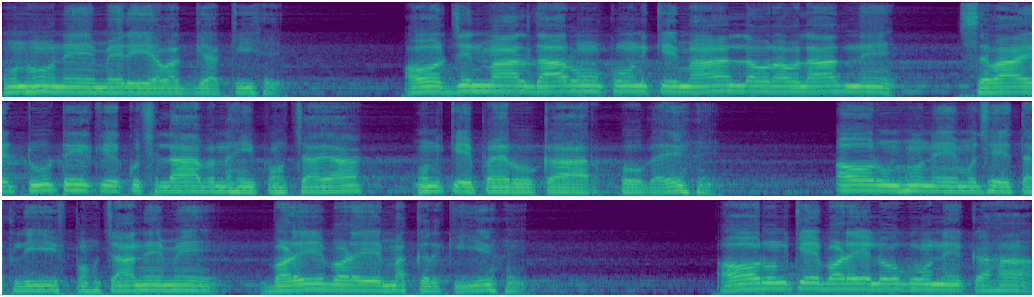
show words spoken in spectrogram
انہوں نے میری اوگیا کی ہے اور جن مالداروں کو ان کے مال اور اولاد نے سوائے ٹوٹے کے کچھ لابھ نہیں پہنچایا، ان کے پیروکار ہو گئے ہیں اور انہوں نے مجھے تکلیف پہنچانے میں بڑے بڑے مکر کیے ہیں اور ان کے بڑے لوگوں نے کہا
